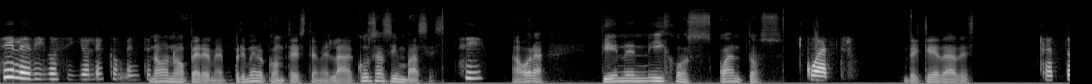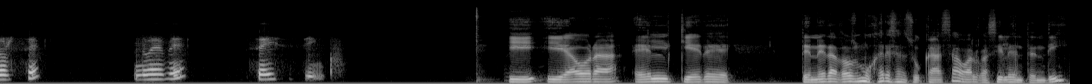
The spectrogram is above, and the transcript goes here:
Sí, le digo, si yo le comento. No, no, espéreme. Primero contésteme. La acusa sin bases. Sí. Ahora, ¿tienen hijos cuántos? Cuatro. ¿De qué edades? Catorce, nueve, seis y cinco. Y, y ahora él quiere tener a dos mujeres en su casa o algo así, ¿le entendí?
